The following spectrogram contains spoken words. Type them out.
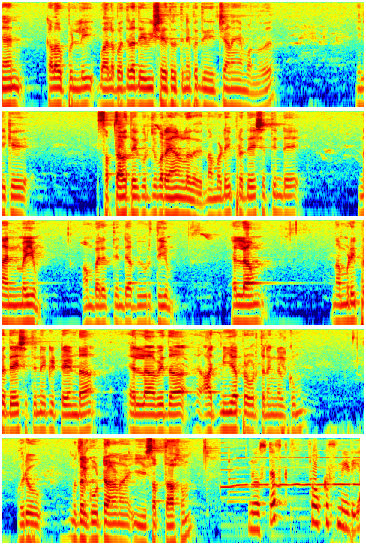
ഞാൻ കളവപ്പള്ളി ബാലഭദ്ര ദേവി ക്ഷേത്രത്തിനെ പ്രതിനിധിച്ചാണ് ഞാൻ വന്നത്. എനിക്ക് സപ്താഹത്തെക്കുറിച്ച് പറയാനുള്ളത് നമ്മുടെ ഈ പ്രദേശത്തിന്റെ നന്മയും അമ്പലത്തിന്റെ അഭിവൃദ്ധിയും എല്ലാം നമ്മുടെ ഈ പ്രദേശത്തിന് കിട്ടേണ്ട എല്ലാവിധ ആത്മീയ പ്രവർത്തനങ്ങൾക്കും ഒരു മുതൽക്കൂട്ടാണ് ഈ സപ്താഹം. News desk focus media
